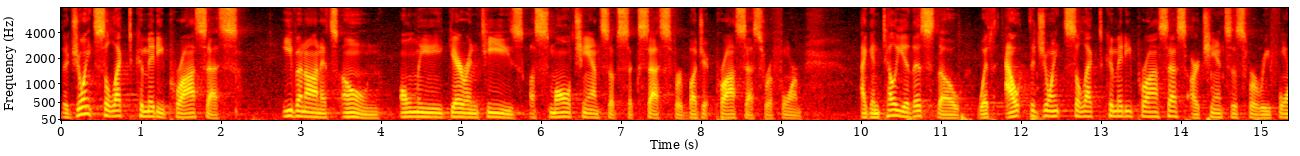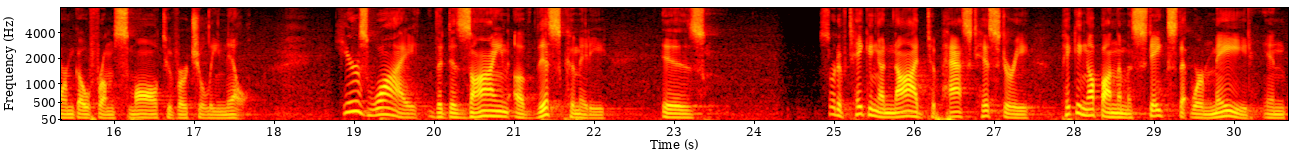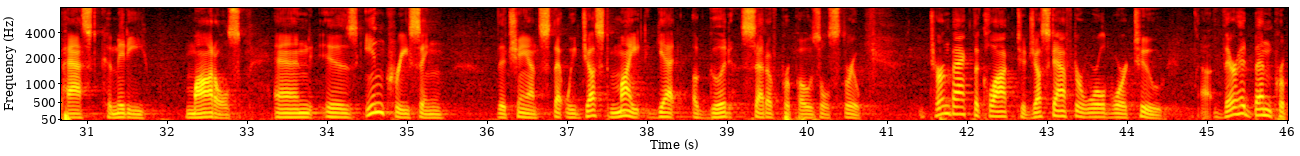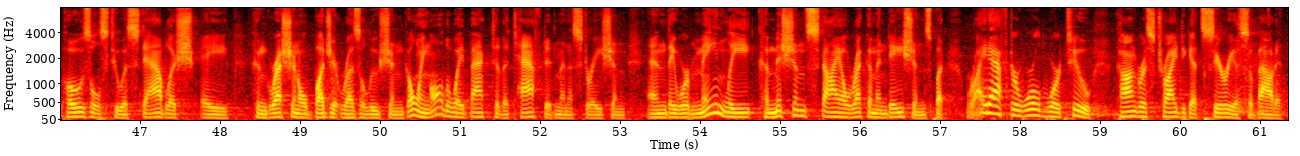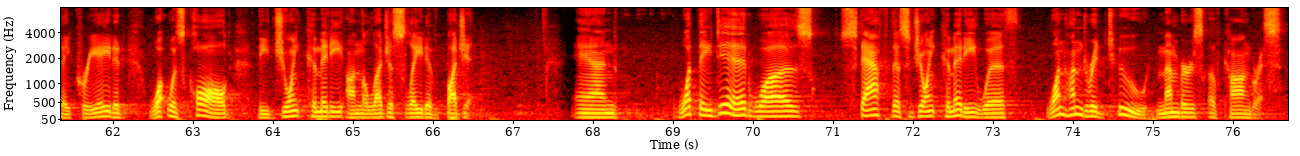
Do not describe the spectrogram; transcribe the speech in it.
the Joint Select Committee process, even on its own, only guarantees a small chance of success for budget process reform. I can tell you this, though, without the Joint Select Committee process, our chances for reform go from small to virtually nil. Here's why the design of this committee is sort of taking a nod to past history, picking up on the mistakes that were made in past committee models, and is increasing the chance that we just might get a good set of proposals through. Turn back the clock to just after World War II. Uh, there had been proposals to establish a congressional budget resolution going all the way back to the Taft administration, and they were mainly commission style recommendations. But right after World War II, Congress tried to get serious about it. They created what was called the Joint Committee on the Legislative Budget. And what they did was staff this joint committee with 102 members of Congress.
